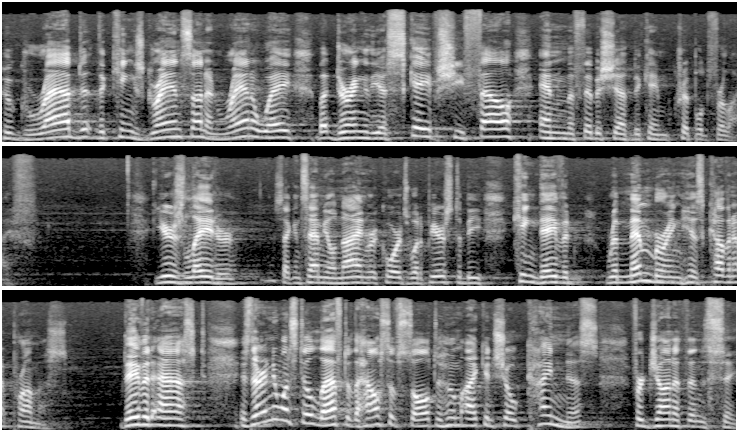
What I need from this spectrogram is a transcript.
who grabbed the king's grandson and ran away, but during the escape, she fell and Mephibosheth became crippled for life. Years later, 2 Samuel 9 records what appears to be King David remembering his covenant promise. David asked, Is there anyone still left of the house of Saul to whom I can show kindness for Jonathan's sake?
